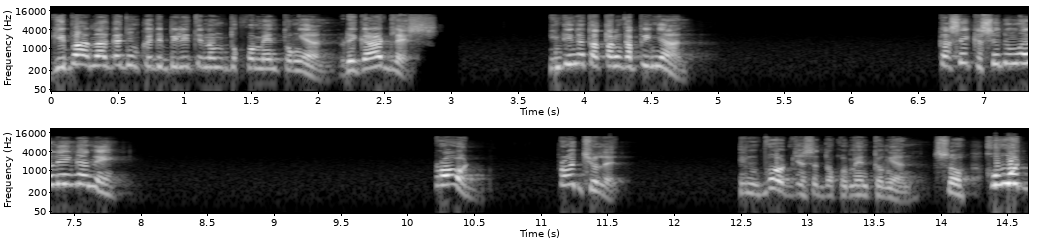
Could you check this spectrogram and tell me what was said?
Giba na agad yung credibility ng dokumentong yan, regardless. Hindi natatanggapin yan. Kasi kasinungalingan eh. Fraud. Fraudulent. Involved yan sa dokumentong yan. So, who would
